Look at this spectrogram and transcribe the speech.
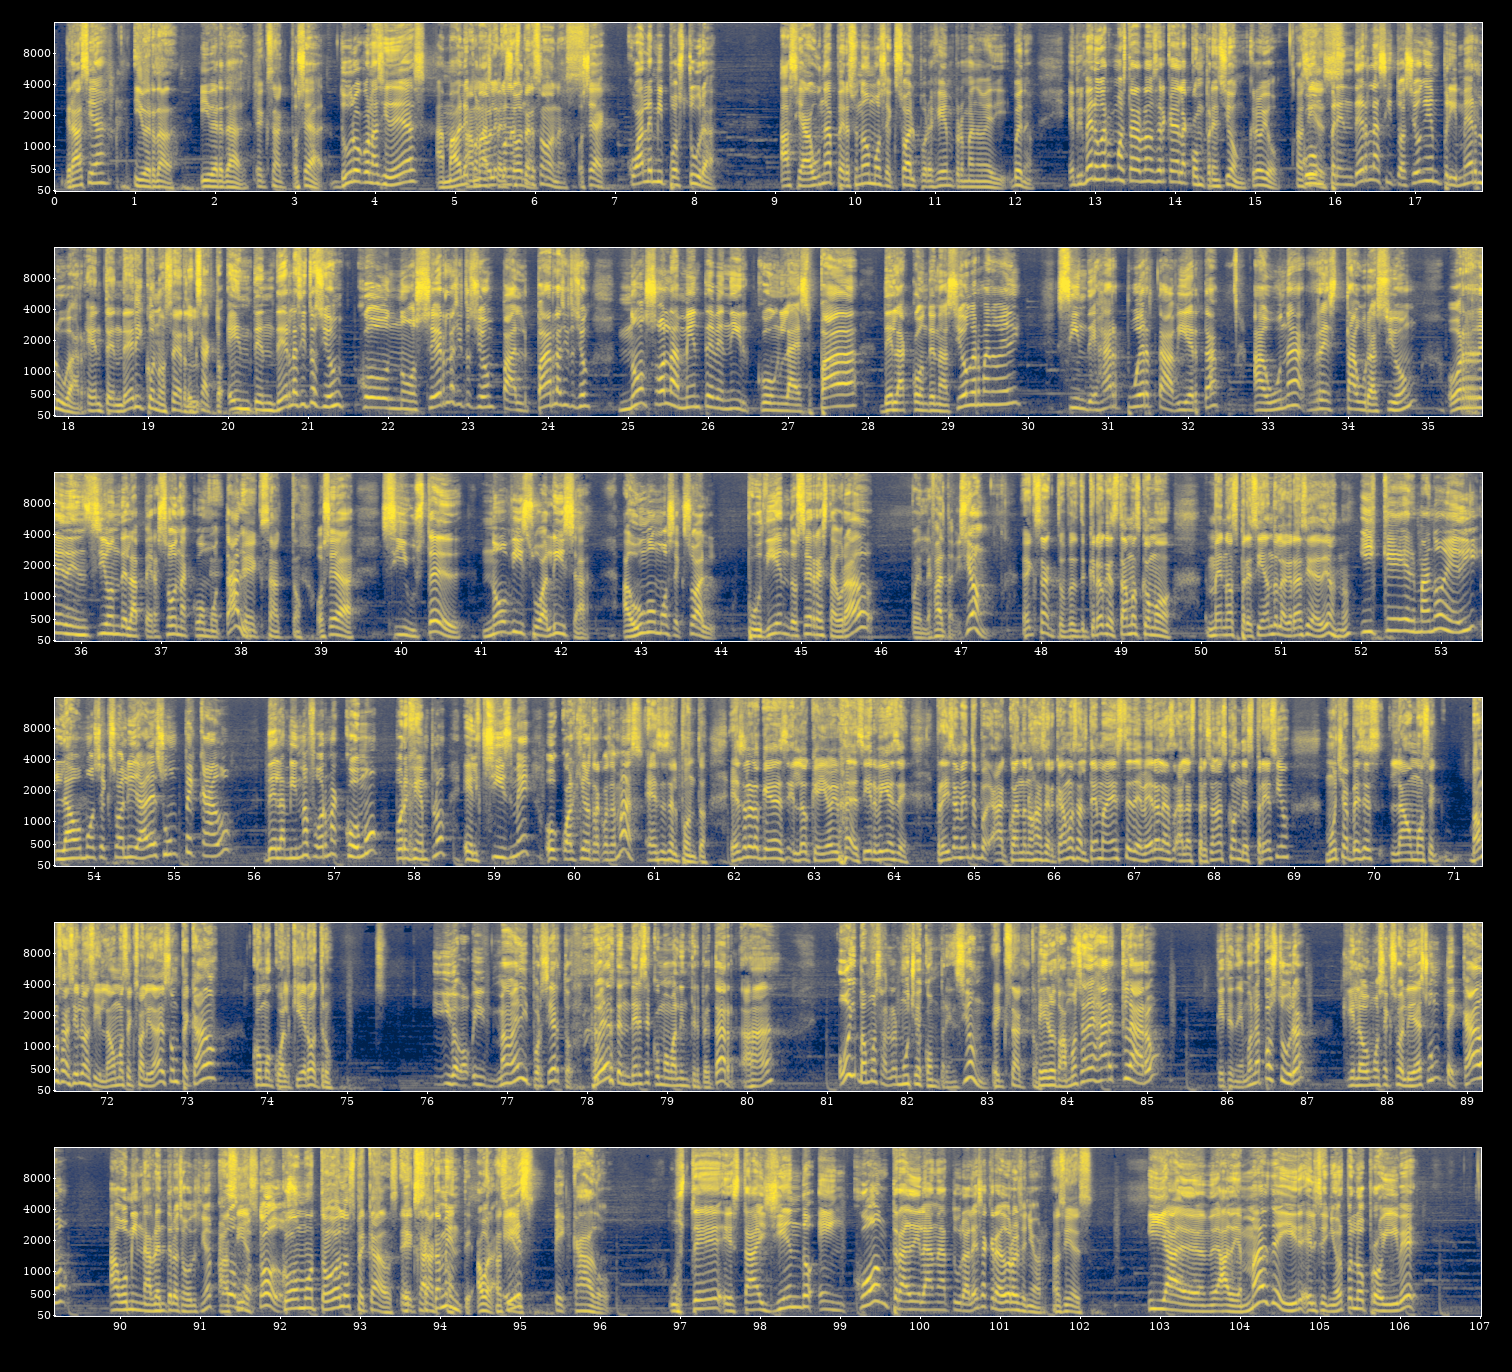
Gracia Y verdad. y verdad. Exacto. O sea, duro con las ideas, amable, Amable con, las con las personas. personas. O sea, ¿cuál es mi postura hacia una persona homosexual, por ejemplo, hermano Eddie? Bueno, En primer lugar, vamos a estar hablando acerca de la comprensión, creo yo. Así es. Comprender la situación en primer lugar. Entender y conocer. Exacto. Entender la situación, conocer la situación, palpar la situación, no solamente venir con la espada de la condenación, hermano Eddie, sin dejar puerta abierta a una restauración o redención de la persona como tal. Exacto. O sea, si usted no visualiza a un homosexual pudiendo ser restaurado, pues le falta visión. Exacto. Pues creo que estamos como menospreciando la gracia de Dios, ¿no? Y que, hermano Eddie, la homosexualidad es un pecado de la misma forma como, por ejemplo, el chisme o cualquier otra cosa más. Ese es el punto. Eso es lo que, lo que yo iba a decir, fíjese. Precisamente pues, cuando nos acercamos al tema este de ver a las, a las personas con desprecio, muchas veces la homosexualidad, vamos a decirlo así, la homosexualidad es un pecado como cualquier otro. Y, Eddie, por cierto, puede tenderse como a malinterpretar. Ajá, Hoy vamos a hablar mucho de comprensión. exacto. Pero vamos a dejar claro que tenemos la postura que la homosexualidad es un pecado abominable ante los ojos del Señor, Así como es. todos. Como todos los pecados. Exacto. Exactamente. Ahora, Así es, pecado. Usted está yendo en contra de la naturaleza creadora del Señor. Así es. Y ade- además de ir, el Señor pues lo prohíbe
